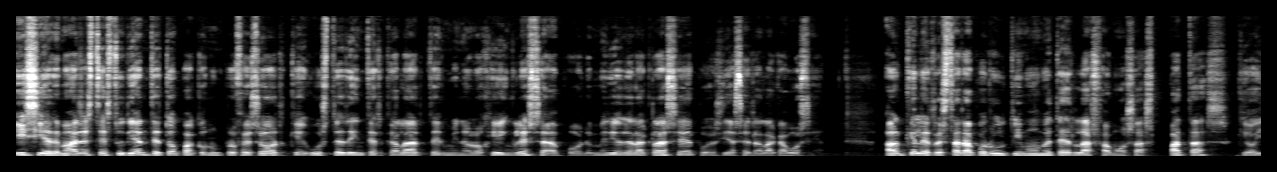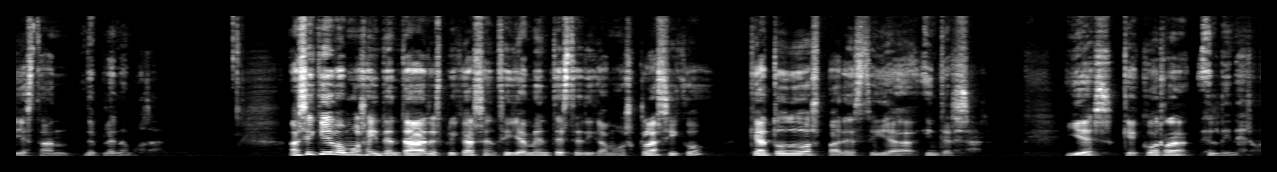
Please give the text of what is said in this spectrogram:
Y si además este estudiante topa con un profesor que guste de intercalar terminología inglesa por medio de la clase, pues ya será la cabose. Al que le restará por último meter las famosas patas que hoy están de plena moda. Así que vamos a intentar explicar sencillamente este, digamos, clásico que a todos parecía interesar y es que corra el dinero.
